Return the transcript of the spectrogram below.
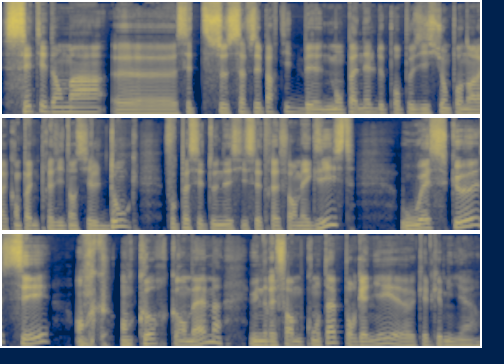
c'était dans ma. euh, ça faisait partie de, mon panel de propositions pendant la campagne présidentielle, donc faut pas s'étonner si cette réforme existe. Ou est-ce que c'est en- encore quand même une réforme comptable pour gagner euh, quelques milliards?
